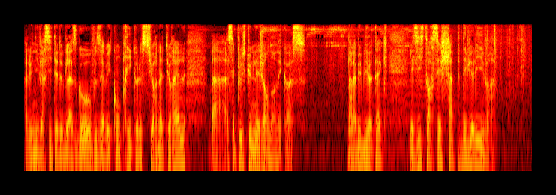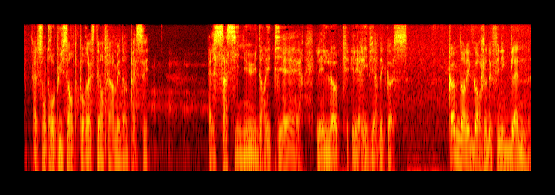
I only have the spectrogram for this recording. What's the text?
à l'université de Glasgow, vous avez compris que le surnaturel, bah, c'est plus qu'une légende en Écosse. Dans la bibliothèque, les histoires s'échappent des vieux livres. Elles sont trop puissantes pour rester enfermées dans le passé. Elles s'insinuent dans les pierres, les lochs et les rivières d'Écosse. Comme dans les gorges de Finnick Glen.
